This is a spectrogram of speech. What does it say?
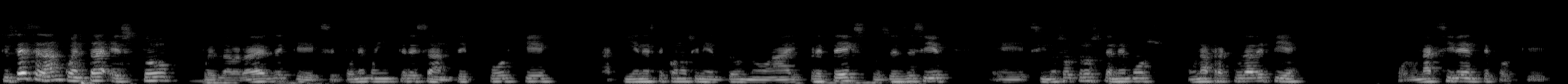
Si ustedes se dan cuenta, esto, pues la verdad es de que se pone muy interesante porque aquí en este conocimiento no hay pretextos, es decir, eh, si nosotros tenemos una fractura de pie por un accidente, porque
